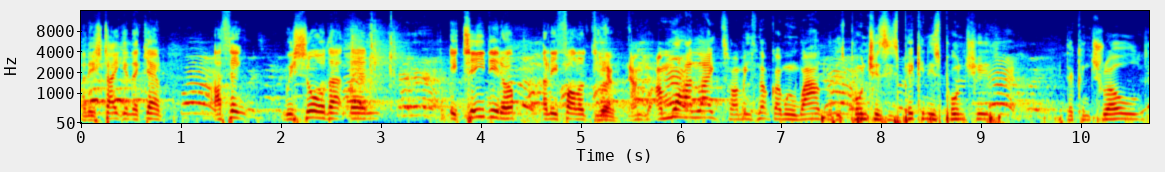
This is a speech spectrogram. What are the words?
And he's taking the count. I think we saw that then. He teed it up and he followed through. And, and what I like, Tom, he's not going wild with his punches. He's picking his punches. They're controlled.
